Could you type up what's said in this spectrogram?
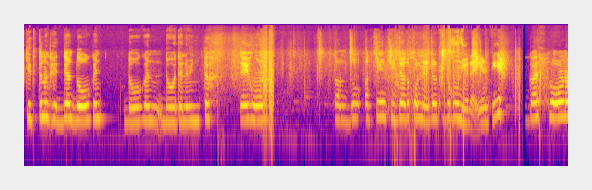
ਕੀਰਤਨ ਖੇਡਿਆ ਦੋ ਘੰਟੇ ਦੋ ਘੰ ਦੋ ਤਿੰਨ ਮਿੰਟ ਤੇ ਹੁਣ ਤੁਹਾਨੂੰ ਦੋ ਅੱਧੇ ਚੀਜ਼ਾਂ ਦਿਖਾਉਣੇ ਜੋ ਦਿਖਾਉਣੀਆਂ ਰਹਿ ਗਈਆਂ, ਠੀਕ ਹੈ? ਗਾਇਸ ਹੁਣ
